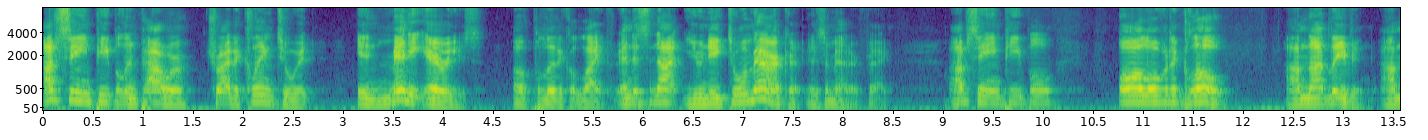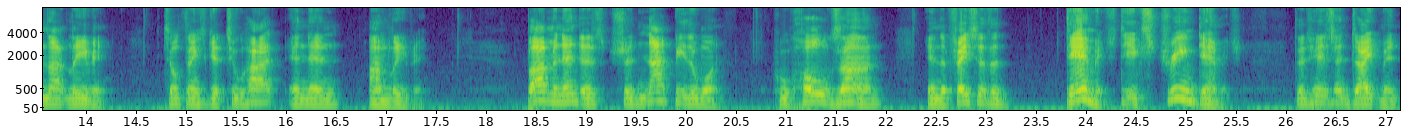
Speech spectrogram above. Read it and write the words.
I've seen people in power try to cling to it in many areas of political life, and it's not unique to America, as a matter of fact. I've seen people all over the globe. I'm not leaving. I'm not leaving till things get too hot, and then I'm leaving. Bob Menendez should not be the one who holds on in the face of the damage, the extreme damage that his indictment,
